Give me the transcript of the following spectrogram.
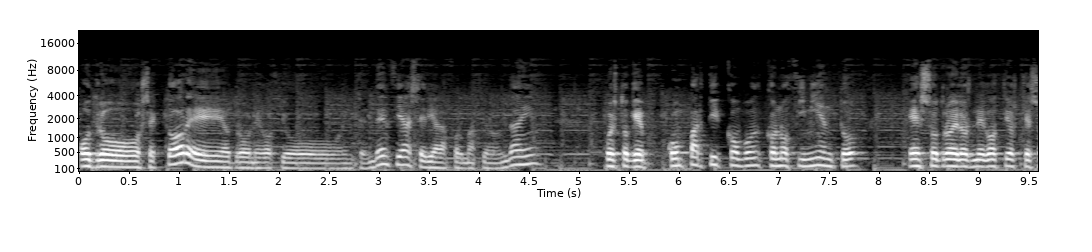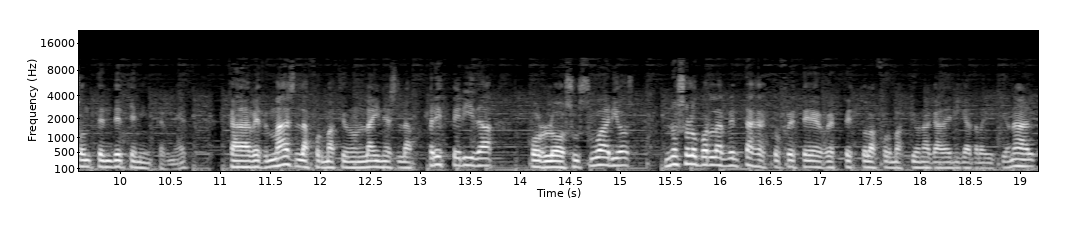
Otro sector, eh, otro negocio en tendencia sería la formación online, puesto que compartir conocimiento es otro de los negocios que son tendencia en Internet. Cada vez más la formación online es la preferida por los usuarios, no solo por las ventajas que ofrece respecto a la formación académica tradicional,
